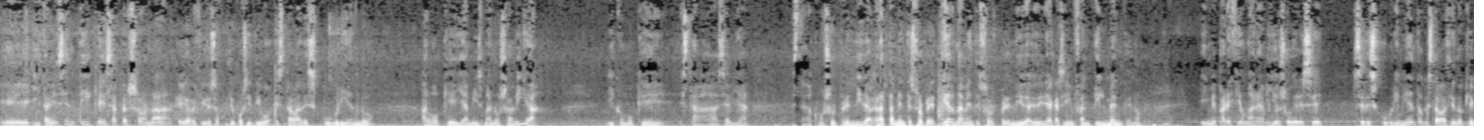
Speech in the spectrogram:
eh, y también sentí que esa persona que había recibido ese juicio positivo estaba descubriendo algo que ella misma no sabía y como que estaba, se había, estaba como sorprendida, gratamente sorprendida, tiernamente sorprendida, yo diría casi infantilmente, ¿no? Y me pareció maravilloso ver ese, ese descubrimiento que estaba haciendo, que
